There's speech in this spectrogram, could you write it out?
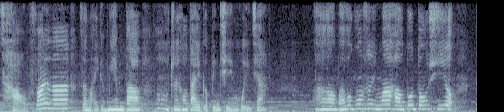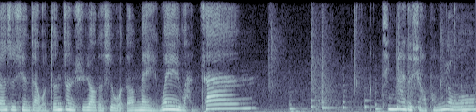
炒饭啊，再买一个面包哦，最后带一个冰淇淋回家。啊，百货公司里卖好多东西哦，但是现在我真正需要的是我的美味晚餐。亲爱的小朋友，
